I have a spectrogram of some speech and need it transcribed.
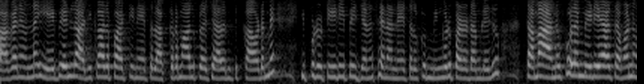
బాగానే ఉన్న ఏబిఎన్లో అధికార పార్టీ నేతల అక్రమాలు ప్రచారం కావడమే. ఇప్పుడు టీడీపీ జనసేన నేతలకు మింగుడు పడడం లేదు. తమ అనుకూల మీడియా తమను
